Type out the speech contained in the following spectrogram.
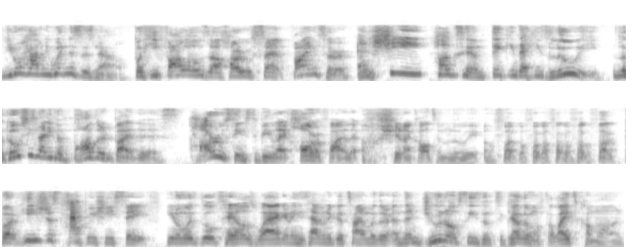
You don't have any witnesses now. But he follows uh, Haru scent, finds her, and she hugs him, thinking that he's Louis. Legoshi's not even bothered by this. Haru seems to be like horrified, like, oh shit, I called him Louis. Oh fuck, oh fuck, oh fuck, oh fuck, oh fuck. But he's just happy she's safe. You know, his little tail is wagging and he's having a good time with her. And then Juno sees them together once the lights come on.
